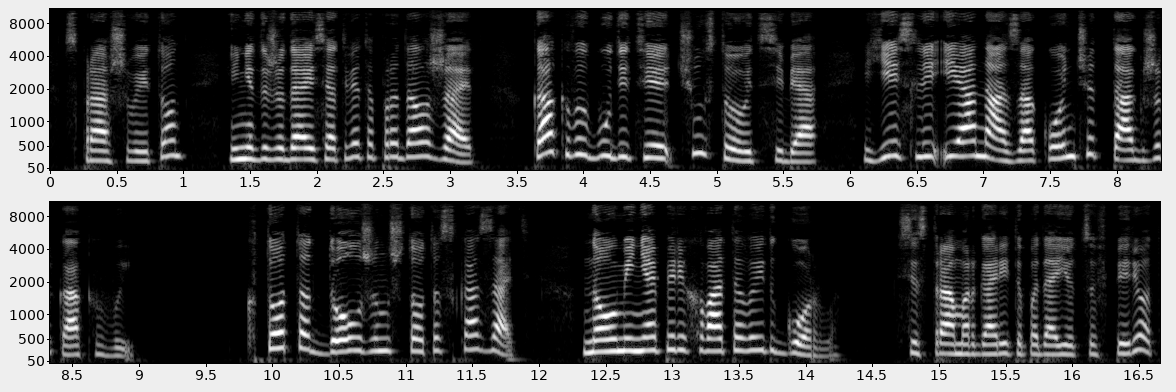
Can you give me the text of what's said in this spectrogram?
— спрашивает он, и, не дожидаясь ответа, продолжает. «Как вы будете чувствовать себя, если и она закончит так же, как вы?» Кто-то должен что-то сказать, но у меня перехватывает горло. Сестра Маргарита подается вперед,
